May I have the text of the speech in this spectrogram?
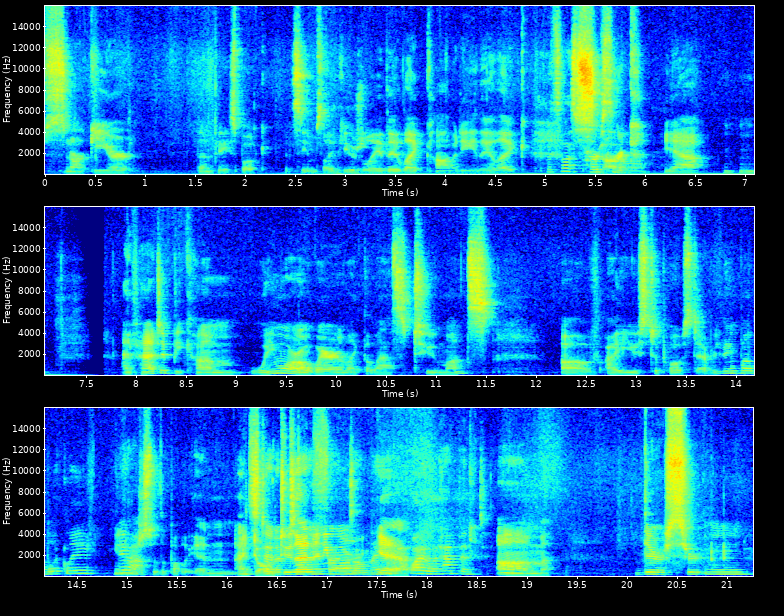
snarkier than Facebook. It seems like Mhm. usually they like comedy, they like It's less snark. personal. Yeah. hmm I've had to become way more aware, like the last two months, of I used to post everything publicly, you know, just with the public, and Instead I don't do that anymore. only? Yeah. Why? What happened? Um, there are certain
